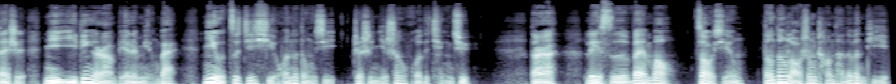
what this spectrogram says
但是你一定要让别人明白，你有自己喜欢的东西，这是你生活的情趣。当然，类似外貌、造型等等老生常谈的问题，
